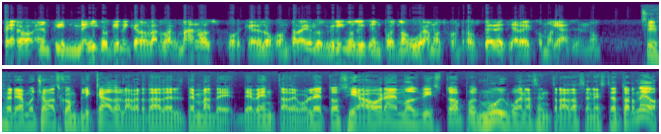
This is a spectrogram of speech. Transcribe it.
Pero, en fin, México tiene que doblar las manos, porque de lo contrario los gringos dicen, pues no jugamos contra ustedes y a ver cómo le hacen, ¿no? Sí, sería mucho más complicado, la verdad, el tema de, de venta de boletos. Y ahora hemos visto, pues, muy buenas entradas en este torneo.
